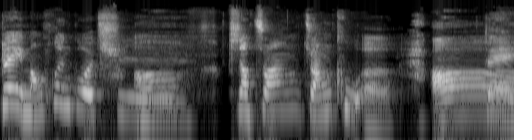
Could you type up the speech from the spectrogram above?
对，蒙混过去，哦，是叫装装酷儿哦，对，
